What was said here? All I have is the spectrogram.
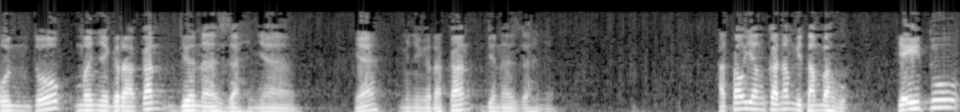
untuk menyegerakan jenazahnya. Ya, menyegerakan jenazahnya. Atau yang keenam ditambah, Bu. Yaitu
